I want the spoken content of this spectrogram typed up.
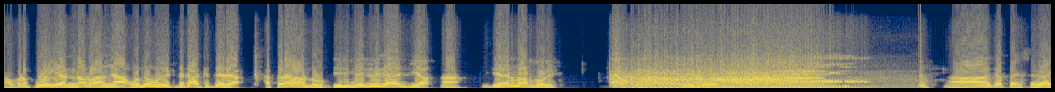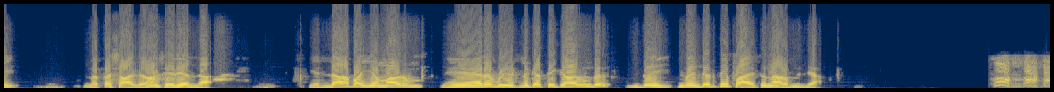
അവിടെ പോയി എണ്ണ വാങ്ങാ ഒന്ന് വീട്ടിലേക്ക് ആക്കി തരാ. അത്രേ വേണ്ടൂ. തിരുമേനി കാര്യം ചെയ്യാം. ആ. ഇതേണ് നടന്നോളി. ആകെ പെശകായി. ഇന്നത്തെ ശകനം ശരിയല്ല. എല്ലാ പയ്യന്മാരും നേരെ വീട്ടിലേക്ക് എത്തിക്കാറുണ്ട്. ഇതേ ഇവന്റെ അടുത്ത് ഈ പായത്ത് നടന്നില്ല.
